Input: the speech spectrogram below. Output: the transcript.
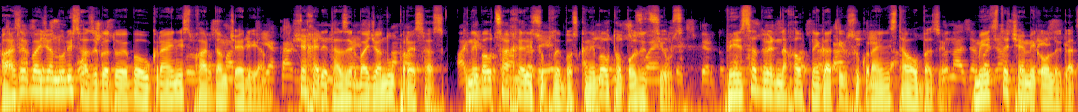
აზერბაიჯანული საზოგადოება უკრაინის მხარდამჭერია. შეხედეთ აზერბაიჯანულ პრესას, გნებავთ სახელმწიფოს, გნებავთ ოპოზიციურს. ვერსად ვერ ნახავთ ნეგატივს უკრაინის თაობაზე. მეც და ჩემი კოლეგაც,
